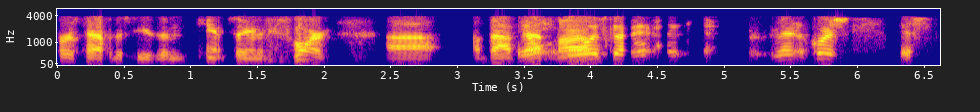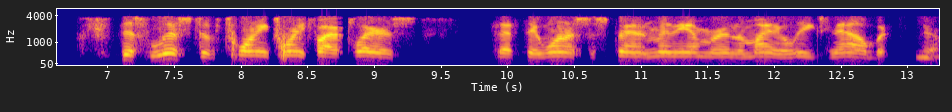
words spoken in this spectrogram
first half of the season. Can't say anything more uh, about you that. Know, Bob. You know what's going of course, this this list of 20, 25 players that they want to suspend. Many of them are in the minor leagues now, but yeah.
